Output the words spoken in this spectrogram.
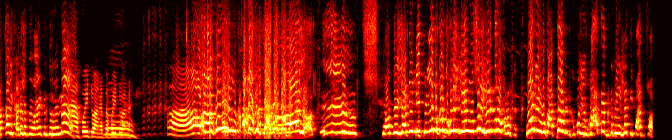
தக்காளி கடையில போய் வாங்கிட்டு? ஆ, போயிட்டு வாங்க போயிட்டு வாங்க. நீ பிள்ளை பக்கத்துக்குள்ள ஏன் உசுர எடுத்துருவா ஓடி உங்க அப்பா போய் உங்க ஆத்தா போய் எல்லாத்தையும் பாத்துட்டு வா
